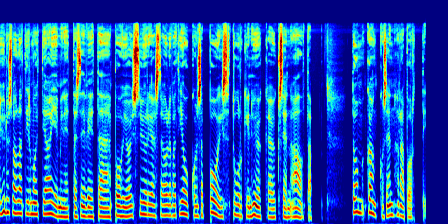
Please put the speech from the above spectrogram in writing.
Yhdysvallat ilmoitti aiemmin, että se vetää Pohjois-Syyriassa olevat joukkonsa pois Turkin hyökkäyksen alta. Tom Kankkosen raportti.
